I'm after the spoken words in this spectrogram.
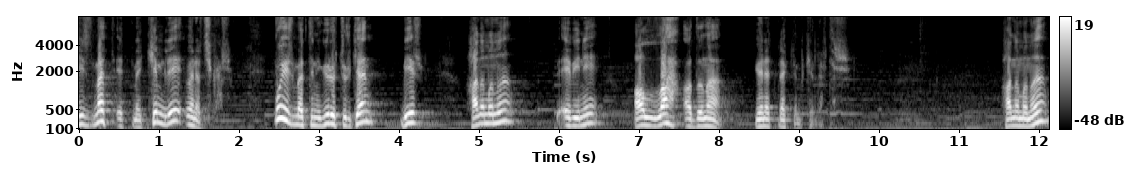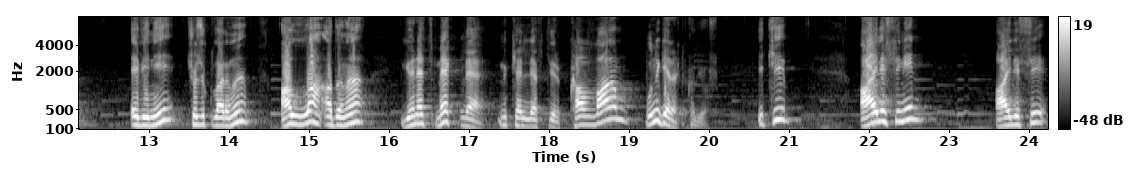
hizmet etme kimliği öne çıkar. Bu hizmetini yürütürken bir hanımını, evini Allah adına yönetmekle mükelleftir. Hanımını, evini, çocuklarını Allah adına yönetmekle mükelleftir. Kavvam bunu gerek kılıyor. İki, ailesinin, ailesi,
